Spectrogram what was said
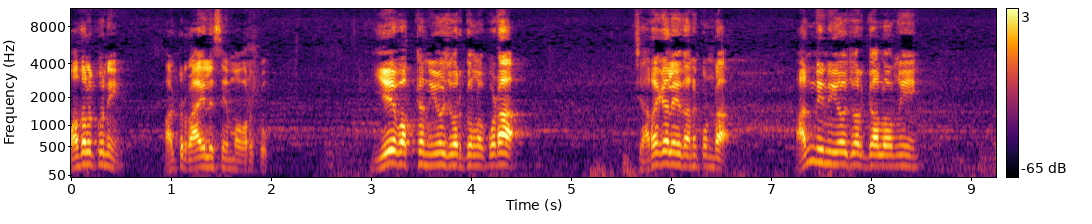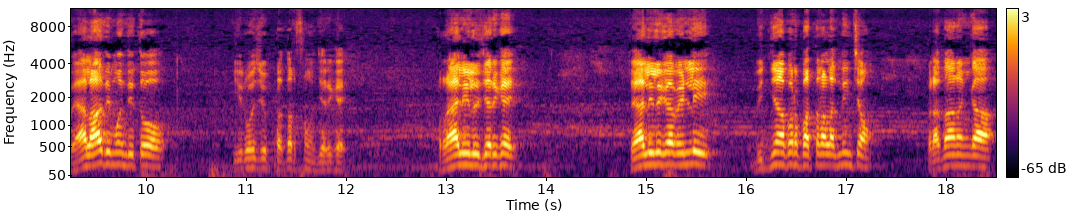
మొదలుకొని అటు రాయలసీమ వరకు ఏ ఒక్క నియోజకవర్గంలో కూడా జరగలేదనకుండా అన్ని నియోజకవర్గాల్లోని వేలాది మందితో ఈరోజు ప్రదర్శనలు జరిగాయి. ర్యాలీలు జరిగాయి. ర్యాలీలుగా వెళ్ళి విజ్ఞాపన పత్రాలు అందించాం. ప్రధానంగా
